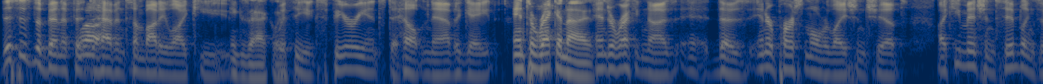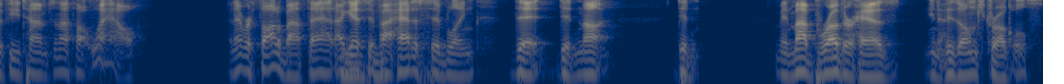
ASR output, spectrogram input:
this is the benefit well, to having somebody like you, exactly, with the experience to help navigate and to recognize and to recognize eh, those interpersonal relationships. Like you mentioned siblings a few times, and I thought, wow I never thought about that. I mm-hmm. guess if I had a sibling that did not, didn't, I mean, my brother has, you know, his own struggles.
